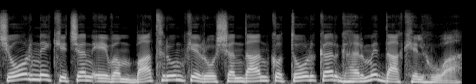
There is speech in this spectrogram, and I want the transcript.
चोर ने किचन एवं बाथरूम के रोशनदान को तोड़कर घर में दाखिल हुआ।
